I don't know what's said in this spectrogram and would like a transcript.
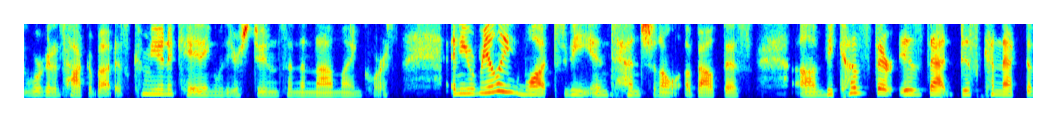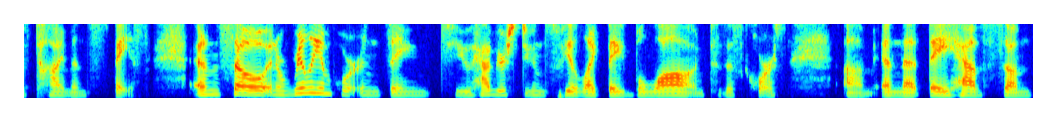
we're going to talk about is communicating with your students in an online course. And you really want to be intentional about this um, because there is that disconnect of time and space. And so and a really important thing to have your students feel like they belong to this course um, and that they have some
